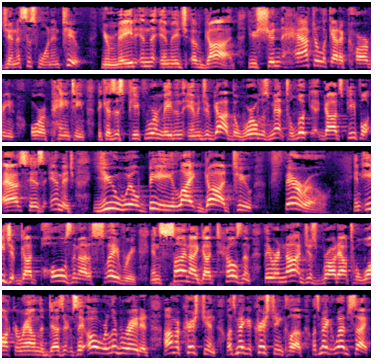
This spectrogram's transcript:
Genesis 1 and 2. You're made in the image of God. You shouldn't have to look at a carving or a painting because this people were made in the image of God. The world is meant to look at God's people as His image. You will be like God to Pharaoh. In Egypt, God pulls them out of slavery. In Sinai, God tells them they were not just brought out to walk around the desert and say, oh, we're liberated. I'm a Christian. Let's make a Christian club. Let's make a website.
